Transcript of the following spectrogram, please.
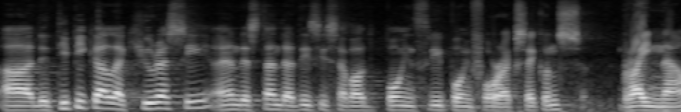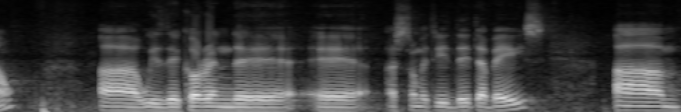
Uh, the typical accuracy, I understand that this is about 0.3, 0.4 arc seconds right now uh, with the current uh, uh, astrometry database. Um,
